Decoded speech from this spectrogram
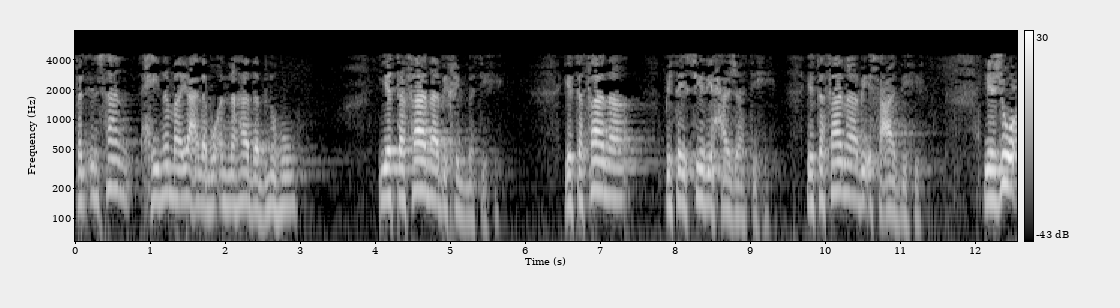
فالإنسان حينما يعلم أن هذا ابنه يتفانى بخدمته يتفانى بتيسير حاجاته يتفانى بإسعاده يجوع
